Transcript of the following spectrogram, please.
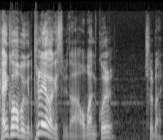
뱅커가 보이거든. 플레이어 가겠습니다. 어반꿀 출발.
